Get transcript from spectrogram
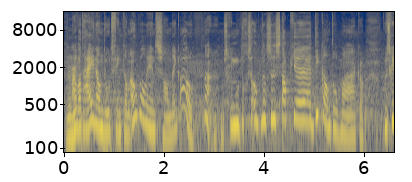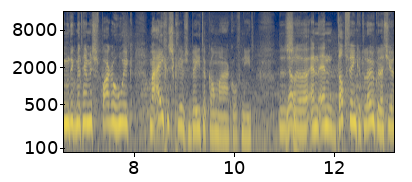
Maar Mhm. wat hij dan doet, vind ik dan ook wel weer interessant. Denk, oh, nou, misschien moet ik toch ook nog eens een stapje die kant op maken. Misschien moet ik met hem eens sparren hoe ik mijn eigen scripts beter kan maken of niet. Dus, Ja. eh, en, en dat vind ik het leuke, dat je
